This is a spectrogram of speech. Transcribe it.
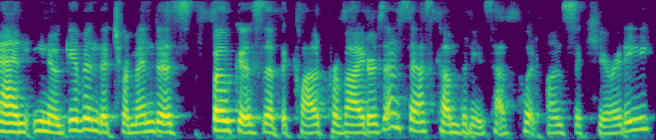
And you know, given the tremendous focus that the cloud providers and SaaS companies have put on security,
